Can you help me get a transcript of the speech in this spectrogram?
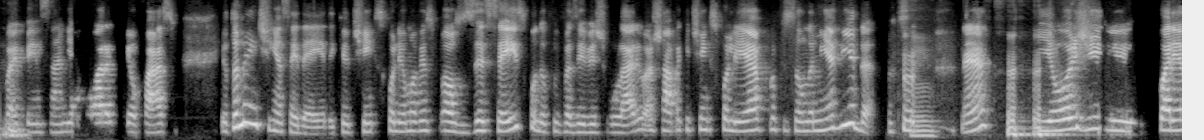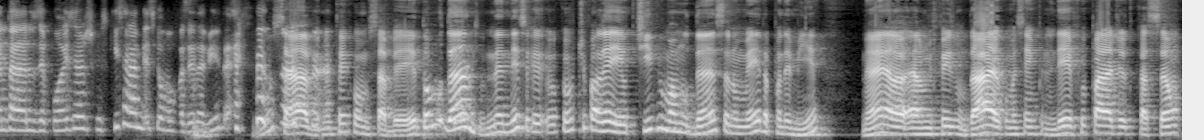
vai pensar, e agora o que eu faço? Eu também tinha essa ideia de que eu tinha que escolher uma vez, aos 16, quando eu fui fazer vestibular, eu achava que tinha que escolher a profissão da minha vida, Sim. né? E hoje, 40 anos depois, eu acho que o que será mesmo que eu vou fazer da vida? Não sabe, não tem como saber. Eu tô mudando, né? Nesse, eu, eu te falei, eu tive uma mudança no meio da pandemia, né? Ela, ela, me fez mudar, eu comecei a empreender, fui parar de educação,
